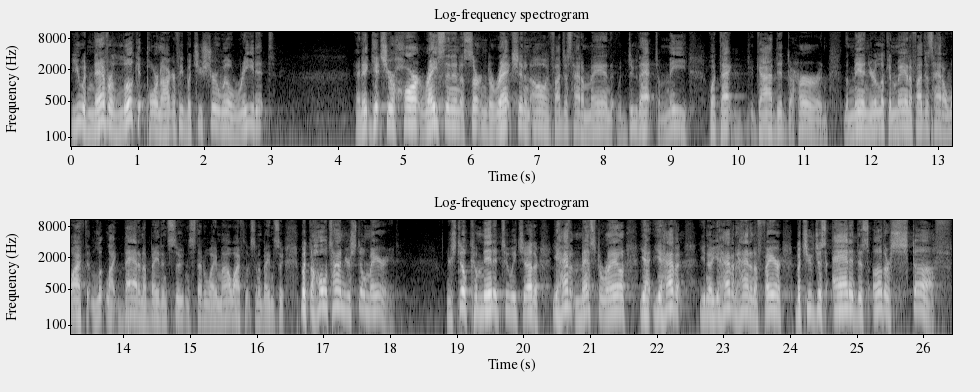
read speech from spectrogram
you would never look at pornography, but you sure will read it. and it gets your heart racing in a certain direction. And oh, if I just had a man that would do that to me, what that guy did to her. And the men, you're looking, man, if I just had a wife that looked like that in a bathing suit instead of the way my wife looks in a bathing suit. But the whole time you're still married. You're still committed to each other. You haven't messed around. You, you, haven't, you, know, you haven't had an affair, but you've just added this other stuff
